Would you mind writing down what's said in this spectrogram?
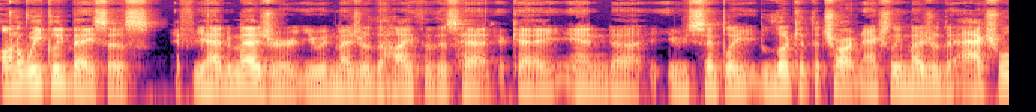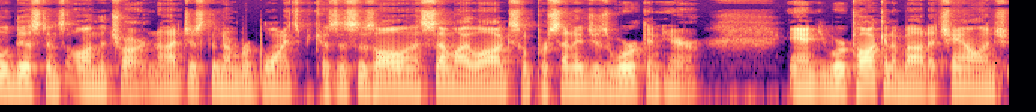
on a weekly basis, if you had to measure, you would measure the height of this head, okay? And uh, you simply look at the chart and actually measure the actual distance on the chart, not just the number of points, because this is all in a semi-log, so percentages work in here. And we're talking about a challenge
